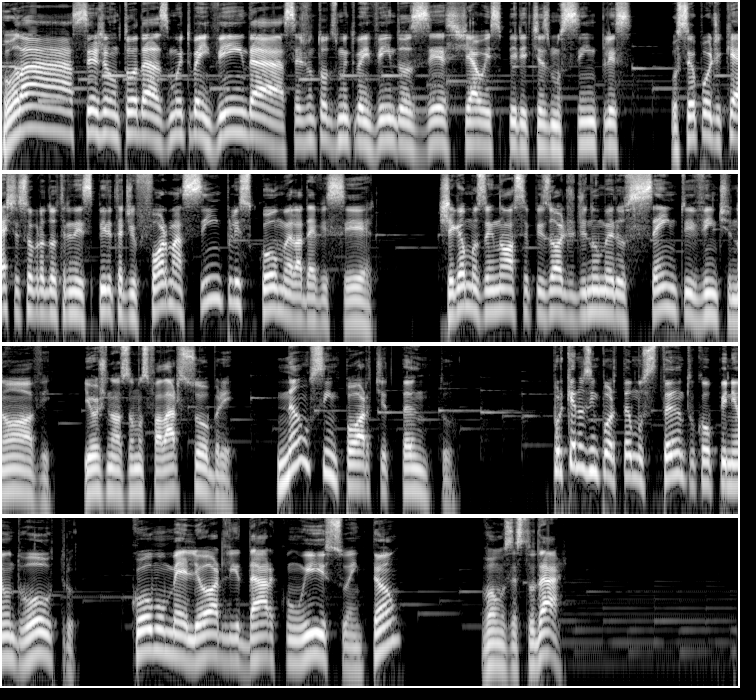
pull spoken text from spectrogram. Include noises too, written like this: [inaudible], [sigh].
Olá, sejam todas muito bem-vindas, sejam todos muito bem-vindos. Este é o Espiritismo Simples, o seu podcast sobre a doutrina espírita de forma simples como ela deve ser. Chegamos em nosso episódio de número 129 e hoje nós vamos falar sobre Não se importe tanto. Por que nos importamos tanto com a opinião do outro? Como melhor lidar com isso, então? Vamos estudar?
